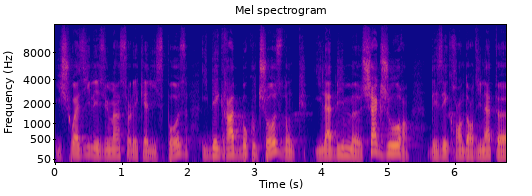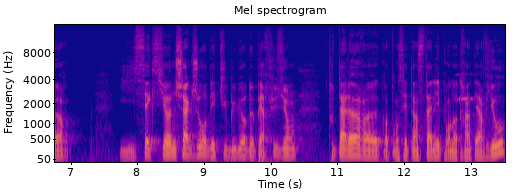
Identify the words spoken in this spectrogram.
il choisit les humains sur lesquels il se pose, il dégrade beaucoup de choses, donc il abîme chaque jour des écrans d'ordinateur, il sectionne chaque jour des tubulures de perfusion. Tout à l'heure, euh, quand on s'est installé pour notre interview,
